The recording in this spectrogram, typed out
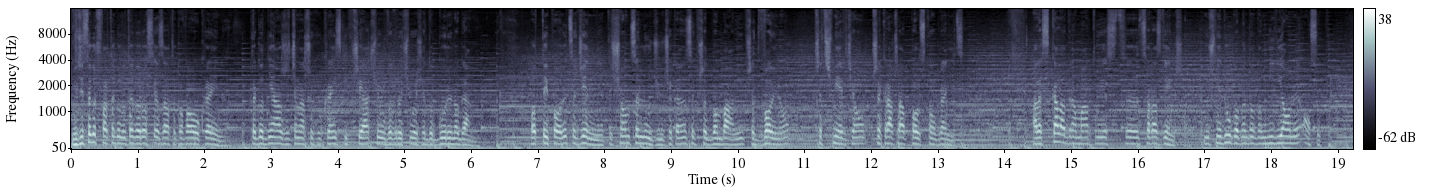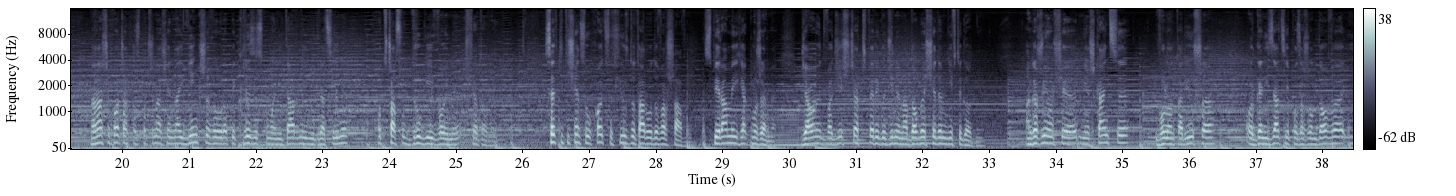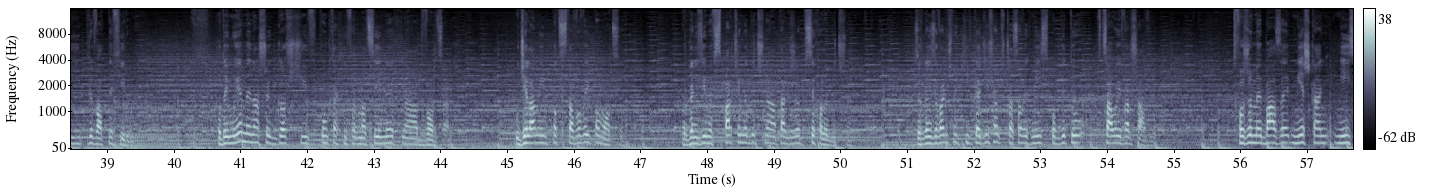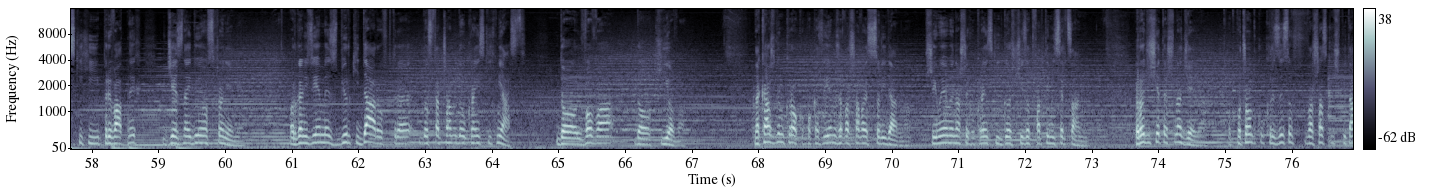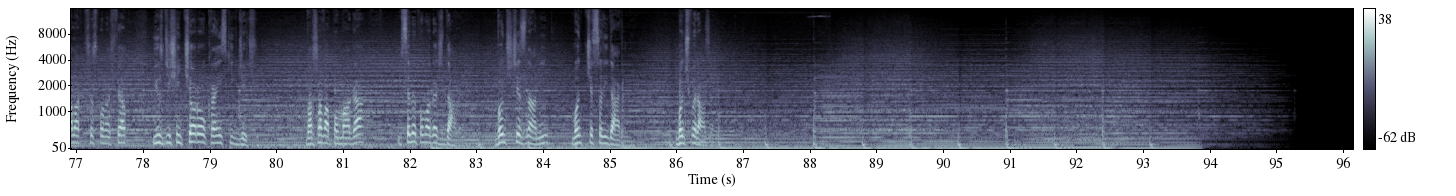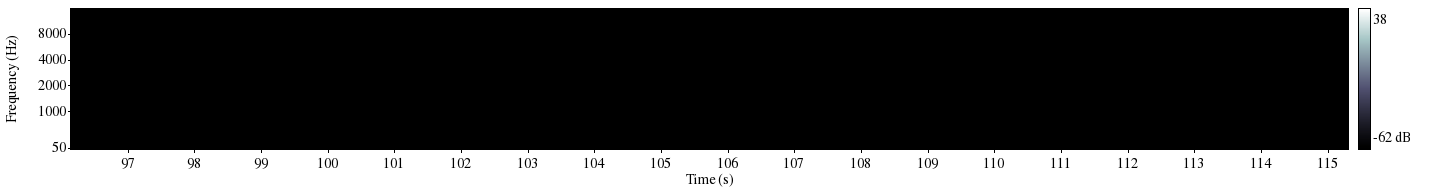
24 lutego Rosja zaatakowała Ukrainę. Tego dnia życie naszych ukraińskich przyjaciół wywróciło się do góry nogami. Od tej pory codziennie tysiące ludzi uciekających przed bombami, przed wojną, przed śmiercią przekracza polską granicę. Ale skala dramatu jest e, coraz większa. Już niedługo będą to miliony osób. Na naszych oczach rozpoczyna się największy w Europie kryzys humanitarny i migracyjny od czasów II wojny światowej. Setki tysięcy uchodźców już dotarło do Warszawy. Wspieramy ich jak możemy. Działamy 24 godziny na dobę, 7 dni w tygodniu. Angażują się mieszkańcy, wolontariusze, organizacje pozarządowe i prywatne firmy. Podejmujemy naszych gości w punktach informacyjnych na dworcach. Udzielamy im podstawowej pomocy. Organizujemy wsparcie medyczne, a także psychologiczne. Zorganizowaliśmy kilkadziesiąt czasowych miejsc pobytu w całej Warszawie. Tworzymy bazę mieszkań miejskich i prywatnych, gdzie znajdują schronienie. Organizujemy zbiórki darów, które dostarczamy do ukraińskich miast, do Lwowa, do Kijowa. Na każdym kroku pokazujemy, że Warszawa jest solidarna. Przyjmujemy naszych ukraińskich gości z otwartymi sercami. Rodzi się też nadzieja. Od początku kryzysów w warszawskich szpitalach przyszło na świat już dziesięcioro ukraińskich dzieci. Warszawa pomaga i chcemy pomagać dalej. Bądźcie z nami, bądźcie solidarni. बंश में राज है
